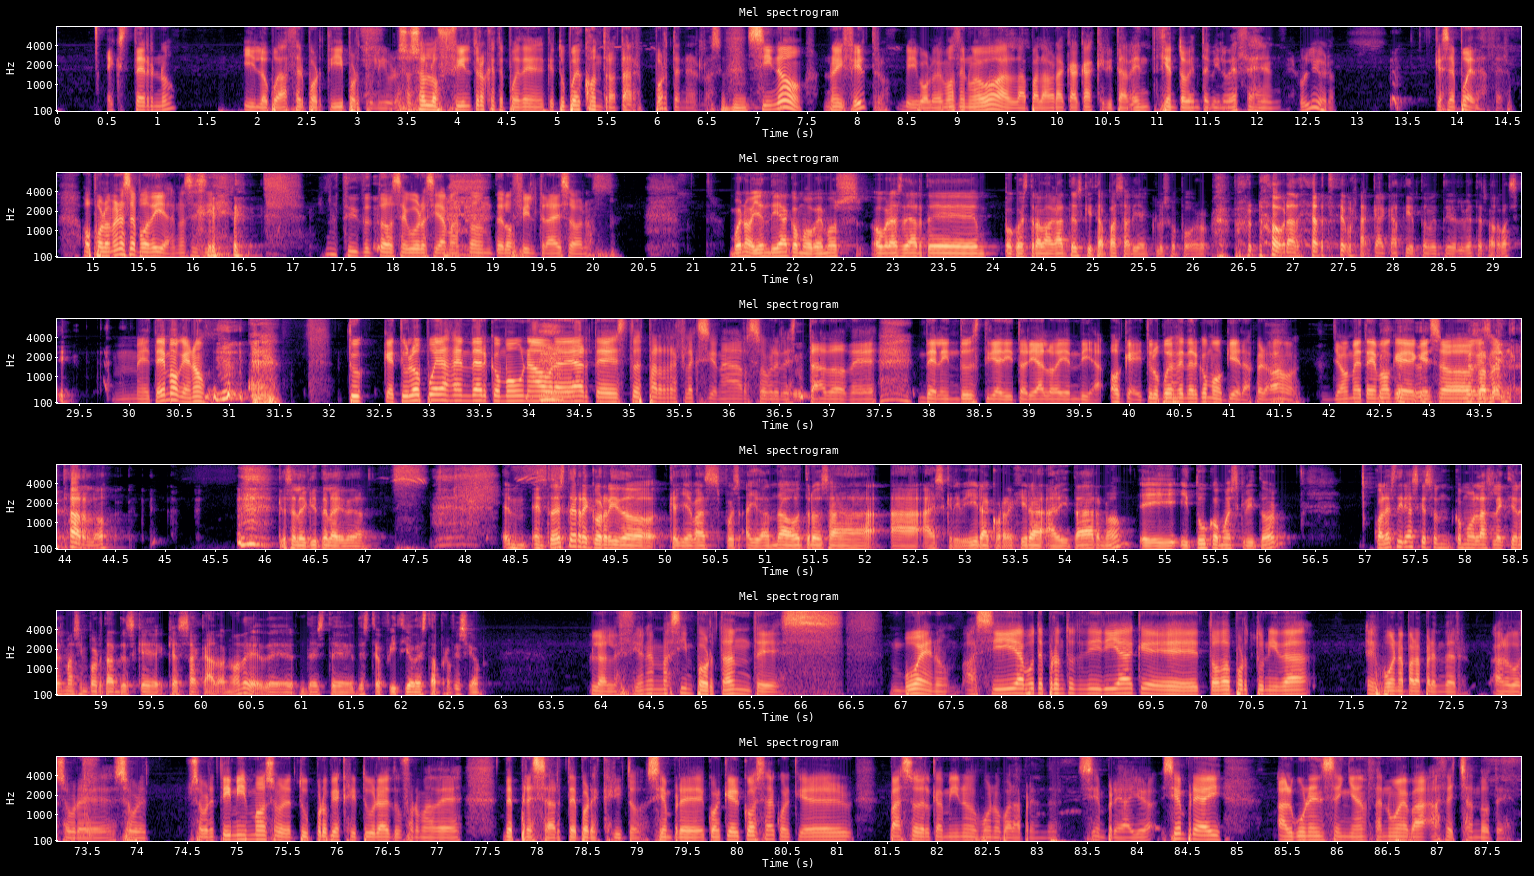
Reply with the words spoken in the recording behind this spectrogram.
externo y lo puede hacer por ti y por tu libro. Esos son los filtros que, te puede, que tú puedes contratar por tenerlos. Si no, no hay filtro. Y volvemos de nuevo a la palabra caca escrita 120.000 veces en, un libro. Que se puede hacer. O por lo menos se podía. No sé si... No estoy todo seguro si Amazon te lo filtra eso o no. Bueno, hoy en día, como vemos obras de arte un poco extravagantes, quizá pasaría incluso por, por una obra de arte una caca 120.000 veces o algo así. Me temo que no. que tú lo puedas vender como una obra de arte, esto es para reflexionar sobre el estado de, la industria editorial hoy en día. Ok, tú lo puedes vender como quieras, pero vamos, yo me temo que, eso... Mejor que se le quite la idea. En, todo este recorrido que llevas pues ayudando a otros a, escribir, a corregir, a, editar, ¿no? y, tú como escritor, ¿Cuáles dirías que son como las lecciones más importantes que, has sacado ¿no? de, este, de, este, oficio, de esta profesión? Las lecciones más importantes. Bueno, así a bote pronto te diría que toda oportunidad es buena para aprender algo sobre, sobre, sobre ti mismo, sobre tu propia escritura, tu forma de, de expresarte por escrito. Siempre, cualquier cosa, cualquier paso del camino es bueno para aprender. Siempre hay, siempre hay alguna enseñanza nueva acechándote,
